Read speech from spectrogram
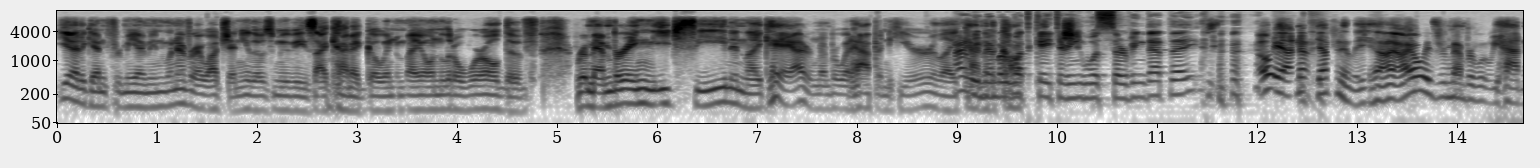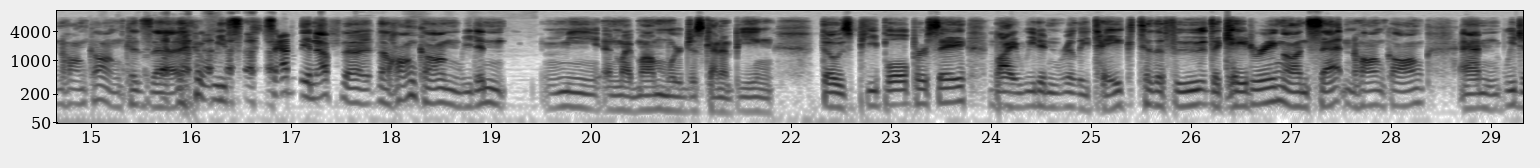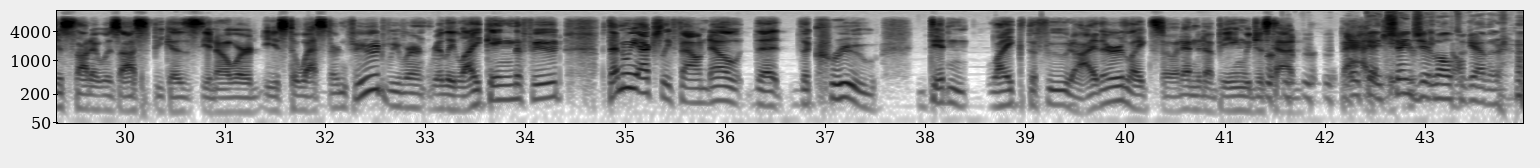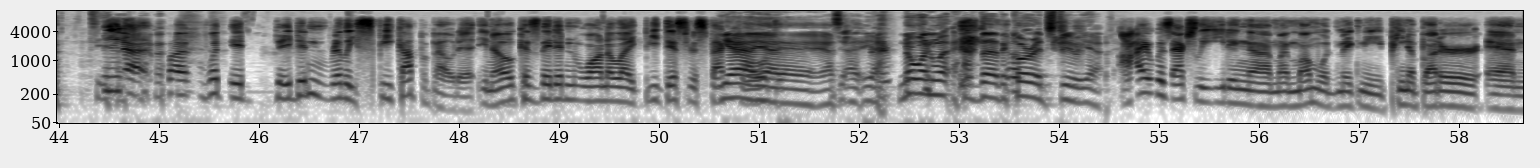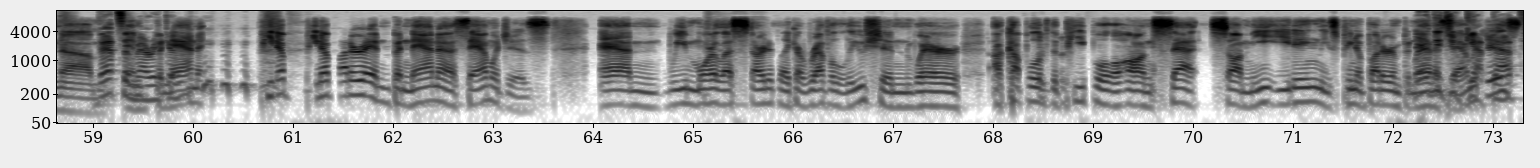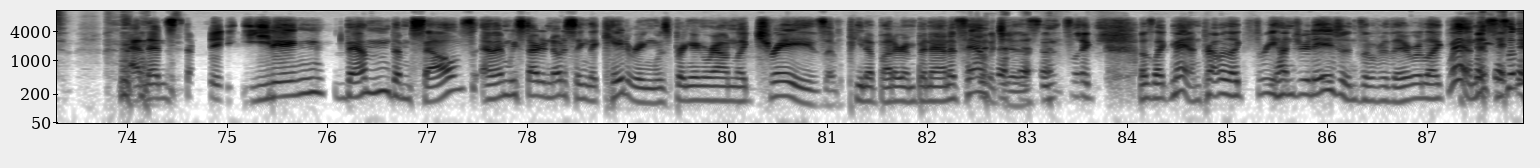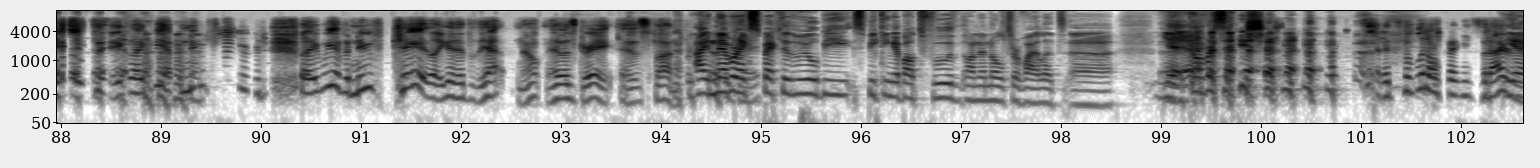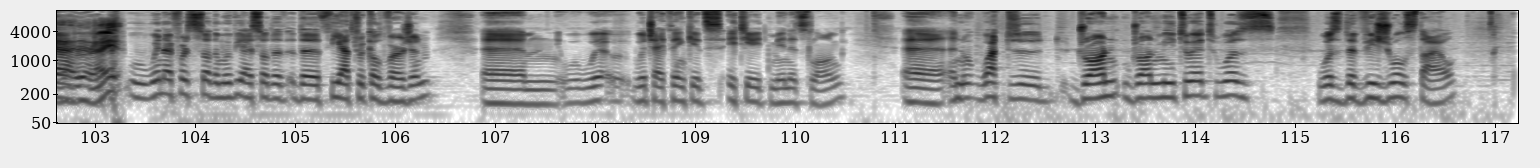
yet again for me. I mean whenever i watch any of those movies i kind of go into my own little world of remembering each scene and like hey i remember what happened here like I kind of the remember con- what catering was serving that day. oh yeah no definitely. I, I always remember what we had in hong kong because uh, we sadly enough the the hong kong we didn't me and my mom were just kind of being those people per se mm-hmm. by we didn't really take to the food the catering on set in hong kong. And we just thought it was us because you know we're used to western food. We weren't really liking the food. But then we actually found out that the crew didn't like the food either. Like so it ended up being we just had bad okay, change it catering. altogether. yeah but what they they didn't really speak up about it you know because they didn't want to like be disrespectful Yeah, yeah, yeah, yeah, uh, yeah. No one had the, the courage to, yeah. I was actually eating. Uh, my mom would make me peanut butter and um, That's and American. banana peanut peanut butter and banana sandwiches. And we more or less started like a revolution where a couple of the people on set saw me eating these peanut butter and banana did you sandwiches get that? and then started eating them themselves. And then we started noticing that catering was bringing around like trays of peanut butter and banana sandwiches. and it's like, I was like, man, probably like 300 Asians over there were like, man, this is amazing. like, we have a new food. Like, we have a new cake. Like, it's, yeah, no, it was great. It was fun. I never expected we will be speaking about food on an ultraviolet uh, Yeah. uh, conversation. It's the little things that I Yeah, remember, yeah. right? when I first saw the movie, I saw the the theatrical version, um, which I think it's 88 minutes long. Uh, and what uh, drawn drawn me to it was was the visual style.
